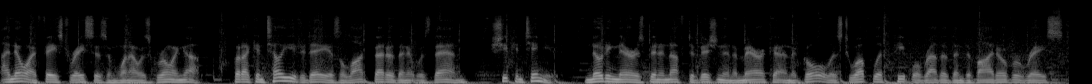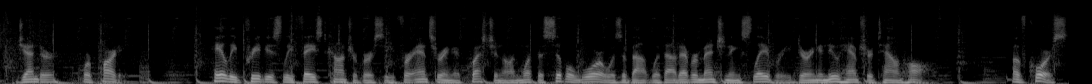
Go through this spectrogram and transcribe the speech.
I know I faced racism when I was growing up, but I can tell you today is a lot better than it was then, she continued noting there has been enough division in America and the goal is to uplift people rather than divide over race, gender, or party. Haley previously faced controversy for answering a question on what the Civil War was about without ever mentioning slavery during a New Hampshire town hall. Of course,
